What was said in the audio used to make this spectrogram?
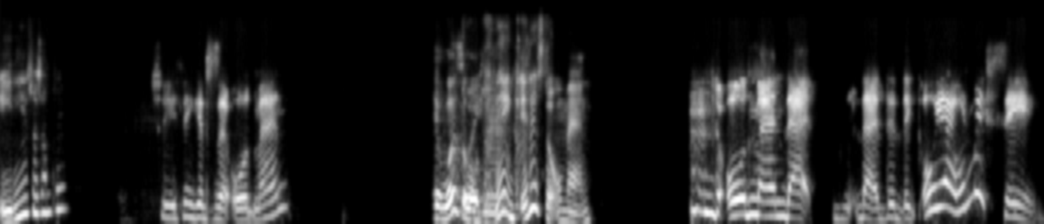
80s or something? So you think it's the old man, It was So old I man. think it is the old man. the old man that that did the. Oh yeah, what am I saying?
